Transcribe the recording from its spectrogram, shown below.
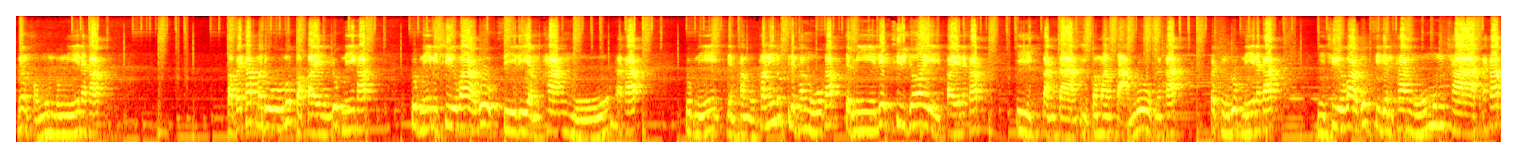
เรื่องของมุมตรงนี้นะครับ ต่อไปครับมาดูรูปต่อไปรูปนี้ครับ รูปนี้มีชื่อว่ารูปสี่เหลี่ยมคางหมูนะครับ รูปนี้เหลี่ยมคางหมูคราวนี้รูปสี่เหลี่ยมคางหมูครับจะมีเรียกชื่อย่อยไปนะครับ อีกต่างๆ อีกประมาณ 3 รูปนะครับ ก็คือรูปนี้นะครับ มีชื่อว่ารูปสี่เหลี่ยมคางหมูมุมฉากนะครับ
